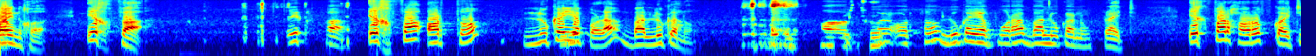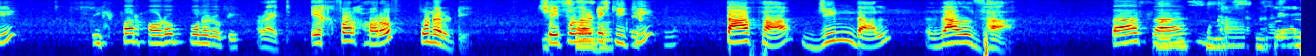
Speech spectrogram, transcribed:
গইন খ। ইখফা। ইখফা। ইখফা অর্থ লুকাইয়া পড়া বা লুকানো। অর্থ লুকাইয়া পড়া বা লুকানো। রাইট ইখফার হরফ কয়টি? ইখফার হরফ পনেরোটি। রাইট ইখফার হরফ পনেরোটি। সেই পনেরোটি কি কি? তা সা জিম দাল জাল ঝা। তা সা জিম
